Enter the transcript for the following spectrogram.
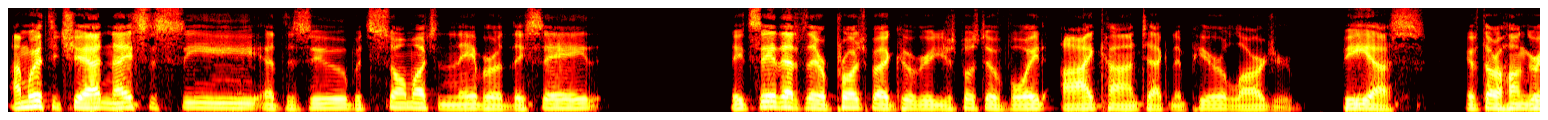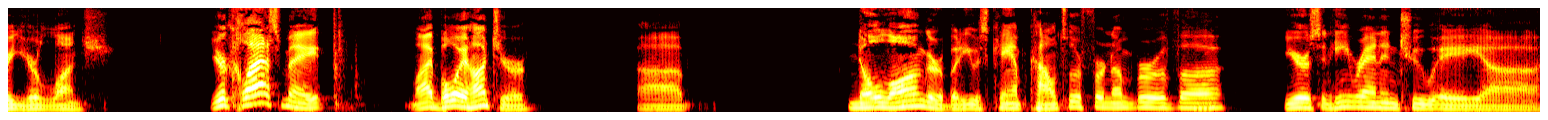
I'm with you, Chad. Nice to see at the zoo, but so much in the neighborhood. They say they'd say that if they're approached by a cougar, you're supposed to avoid eye contact and appear larger. BS. If they're hungry, your lunch. Your classmate, my boy Hunter, uh, no longer, but he was camp counselor for a number of uh, years, and he ran into a uh,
